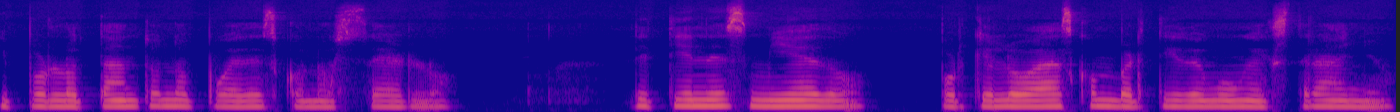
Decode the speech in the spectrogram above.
y por lo tanto no puedes conocerlo. Le tienes miedo porque lo has convertido en un extraño.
